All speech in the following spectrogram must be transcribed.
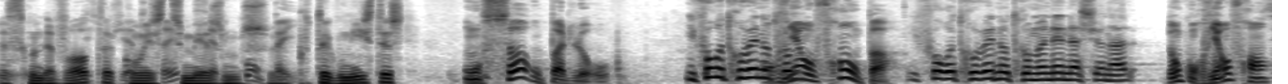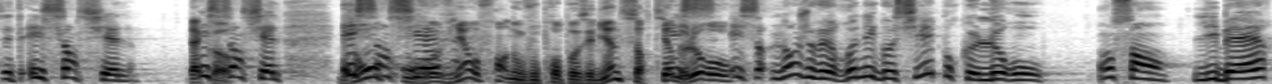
a segunda volta, com estes mesmos protagonistas. On sort ou pas de l'euro Il faut retrouver notre. On revient au franc ou pas Il faut retrouver notre monnaie nationale. Donc on revient au franc. C'est essentiel. Essentiel. Donc essentiel. on revient au franc. Donc vous proposez bien de sortir de l'euro. Non, je veux renégocier pour que l'euro, on s'en libère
